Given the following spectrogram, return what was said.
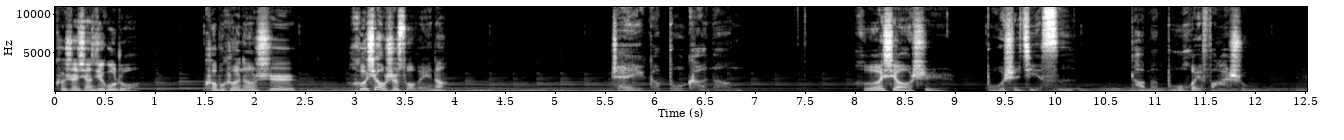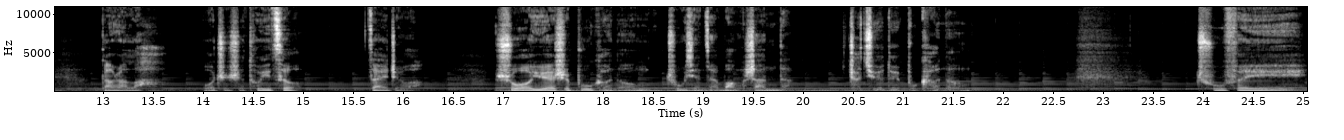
可是香溪谷主，可不可能是何孝氏所为呢？这个不可能。何孝氏不是祭司，他们不会法术。当然了，我只是推测。再者，朔月是不可能出现在望山的。这绝对不可能，除非，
